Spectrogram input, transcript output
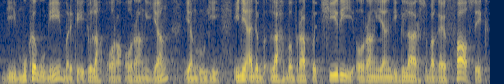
di muka bumi mereka itulah orang-orang yang yang rugi. Ini adalah beberapa ciri orang yang digelar sebagai fasik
